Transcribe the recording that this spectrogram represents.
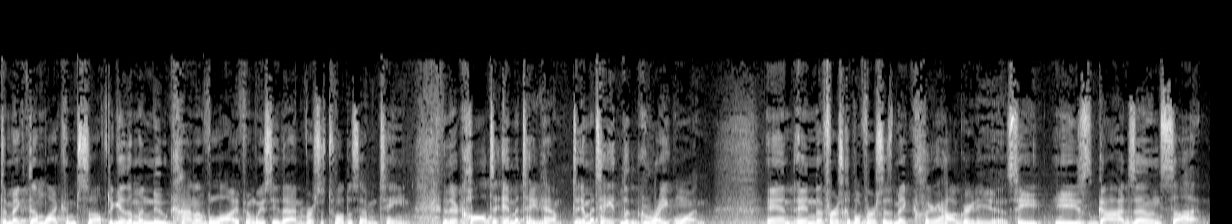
to make them like himself, to give them a new kind of life. And we see that in verses 12 to 17. And they're called to imitate him, to imitate the great one. And in the first couple of verses, make clear how great he is. He, he's God's own son.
